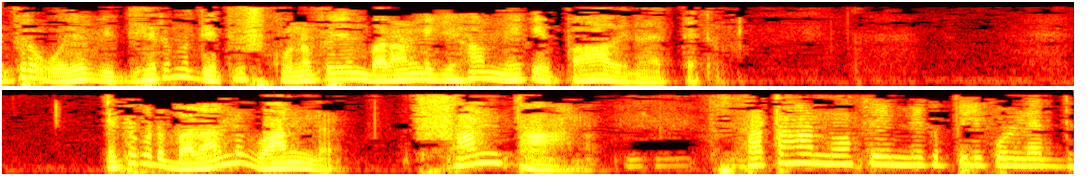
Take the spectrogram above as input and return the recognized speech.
ඒතර ඔය විදිහටම දෙතිස් කුණපයෙන් බලන්න ගියාම මේක එපා වෙනවා ඇත්තටම. එතකොට බලන්න වන්න సంతාන සතහන් වශයෙන් මේක පිළිකුල් නැද්ද?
